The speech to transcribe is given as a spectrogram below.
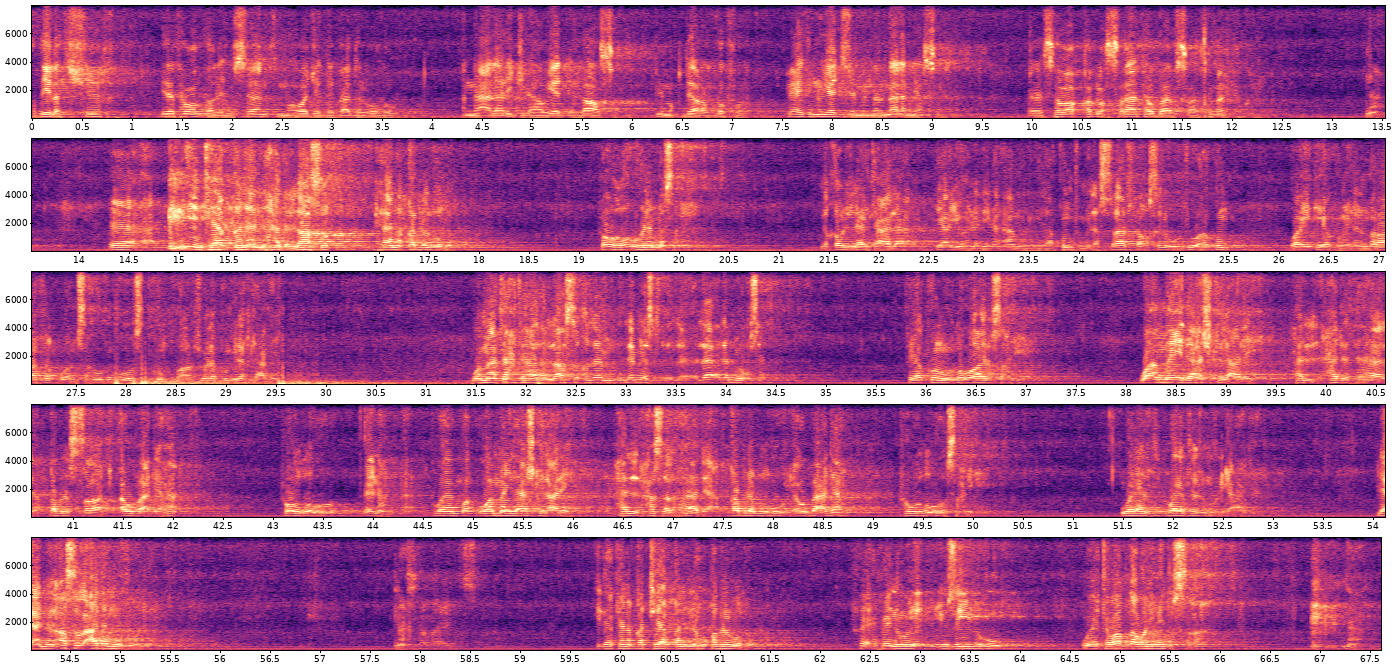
فضيلة الشيخ إذا توضأ الإنسان ثم وجد بعد الوضوء أن على رجله أو يده لاصق بمقدار الظفر بحيث أنه يجزم أن الماء لم يصل آه، سواء قبل الصلاة أو بعد الصلاة فما الحكم؟ نعم. آه، إن تيقن أن هذا اللاصق كان قبل الوضوء فوضوءه لم يصح. لقول الله تعالى يا أيها الذين آمنوا إذا قمتم إلى الصلاة فاغسلوا وجوهكم وأيديكم إلى المرافق وامسحوا برؤوسكم وأرجلكم إلى الكعبين. وما تحت هذا اللاصق لم لم لا لم يغسل فيكون الوضوء غير صحيح. وأما إذا أشكل عليه هل حدث هذا قبل الصلاة أو بعدها فوضوء نعم وأما إذا أشكل عليه هل حصل هذا قبل الوضوء أو بعده فوضوءه صحيح. ولا ولا تلزم الإعادة لأن الأصل عدم وجوده. نعم. إذا كان قد تيقن أنه قبل الوضوء فإنه يزيله ويتوضأ ويعيد الصلاة. نعم.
